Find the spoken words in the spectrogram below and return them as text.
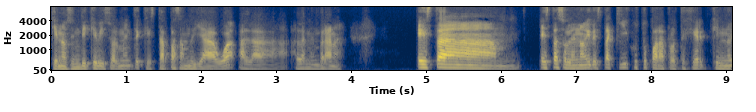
que nos indique visualmente que está pasando ya agua a la, a la membrana. Esta, esta solenoide está aquí justo para proteger que, no,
